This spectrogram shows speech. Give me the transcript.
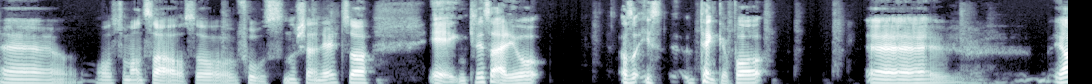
Eh, og som han sa, også Fosen generelt. Så egentlig så er det jo Altså, tenker på eh, ja,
